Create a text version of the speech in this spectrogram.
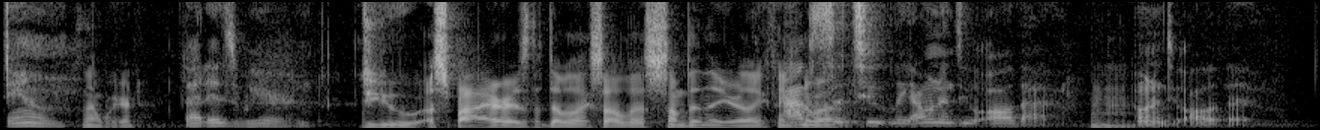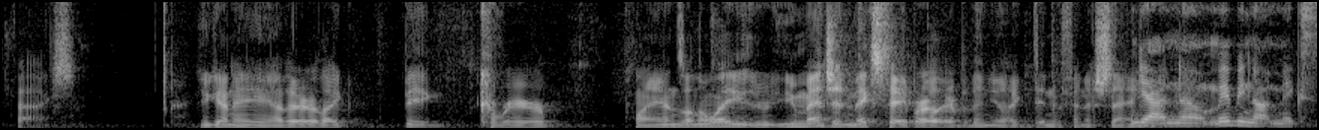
Damn, Isn't that weird? that is weird. Do you aspire as the double XL list something that you're like thinking about? Absolutely, I want to do all that. Hmm. I want to do all of it. Facts. You got any other like big career plans on the way? You, you mentioned mixtape earlier, but then you like didn't finish saying. Yeah, it. no, maybe not mix.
